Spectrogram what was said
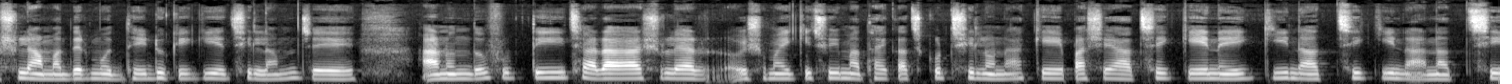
আসলে আমাদের মধ্যেই ঢুকে গিয়েছিলাম যে আনন্দ ফুর্তি ছাড়া আসলে আর ওই সময় কিছুই মাথায় কাজ করছিল না। কে পাশে আছে, কে নেই, কি নাচছি, কি না নাচছি।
